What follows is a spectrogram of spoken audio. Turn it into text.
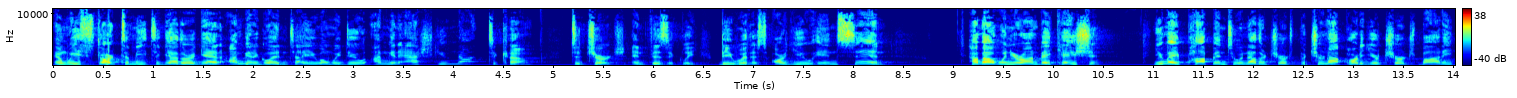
and we start to meet together again? I'm going to go ahead and tell you when we do, I'm going to ask you not to come to church and physically be with us. Are you in sin? How about when you're on vacation? You may pop into another church, but you're not part of your church body.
